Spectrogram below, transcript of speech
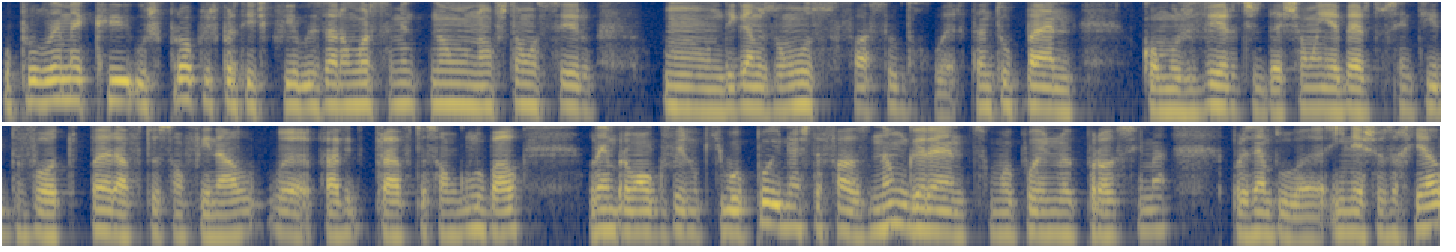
o problema é que os próprios partidos que viabilizaram o orçamento não, não estão a ser um, digamos, um osso fácil de roer. Tanto o PAN como os verdes deixam em aberto o sentido de voto para a votação final, eh, para a, votação global, lembram ao governo que o apoio nesta fase não garante um apoio na próxima. Por exemplo, Inês Sousa Real,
